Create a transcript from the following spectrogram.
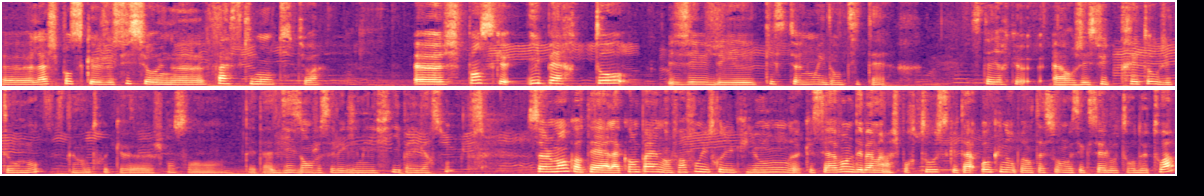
Euh, là, je pense que je suis sur une phase qui monte, tu vois. Euh, je pense que hyper tôt, j'ai eu des questionnements identitaires. C'est-à-dire que, alors j'ai su très tôt que j'étais homo. C'était un truc, euh, je pense, en- peut-être à 10 ans, je savais que j'aimais les filles et pas les garçons. Seulement quand t'es à la campagne, dans le fin fond du trou du cul du monde, que c'est avant le débat mariage pour tous, que t'as aucune représentation homosexuelle autour de toi,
